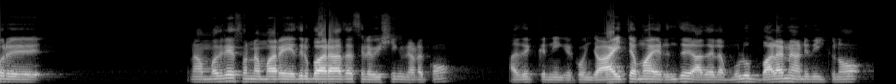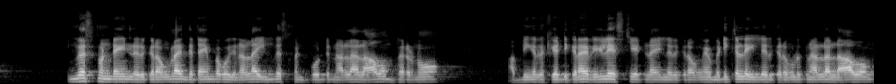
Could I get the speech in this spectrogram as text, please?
ஒரு நான் முதலே சொன்ன மாதிரி எதிர்பாராத சில விஷயங்கள் நடக்கும். அதுக்கு நீங்கள் கொஞ்சம் ஆயத்தமாக இருந்து அதில் முழு பலனை அனுபவிக்கணும். இன்வெஸ்ட்மெண்ட் லைனில் இருக்கிறவங்களாம் இந்த டைமில் கொஞ்சம் நல்லா இன்வெஸ்ட்மெண்ட் போட்டு நல்லா லாபம் பெறணும் அப்படிங்கிறத கேட்டுக்கிறேன். ரியல் எஸ்டேட் லைனில் இருக்கிறவங்க மெடிக்கல் லைனில் இருக்கிறவங்களுக்கு நல்ல லாபம்.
